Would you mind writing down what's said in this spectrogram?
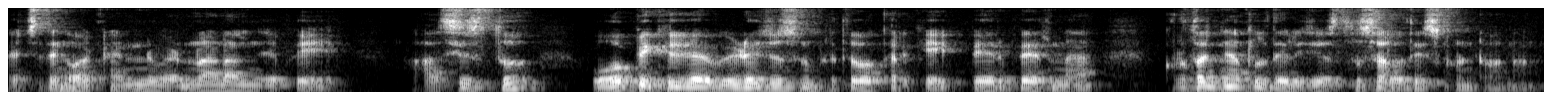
ఖచ్చితంగా వాటిని అన్ని వినాలని చెప్పి ఆశిస్తూ ఓపికగా వీడియో చూసిన ప్రతి ఒక్కరికి పేరు పేరున కృతజ్ఞతలు తెలియజేస్తూ సెలవు తీసుకుంటా ఉన్నాను.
